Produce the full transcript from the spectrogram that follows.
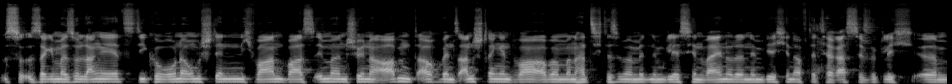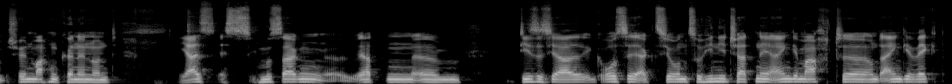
so, sage ich mal, solange jetzt die Corona-Umstände nicht waren, war es immer ein schöner Abend, auch wenn es anstrengend war, aber man hat sich das immer mit einem Gläschen Wein oder einem Bierchen auf der Terrasse wirklich ähm, schön machen können. Und ja, es, es, ich muss sagen, wir hatten ähm, dieses Jahr große Aktion Zucchini Chutney eingemacht äh, und eingeweckt.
